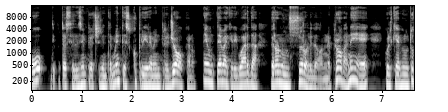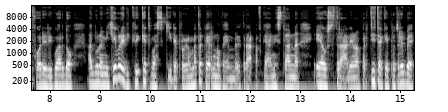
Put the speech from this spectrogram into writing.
o di potersi ad esempio accidentalmente scoprire mentre giocano. È un tema che riguarda però non solo le donne, prova ne è quel che è venuto fuori riguardo riguardo ad un'amichevole di cricket maschile programmata per novembre tra Afghanistan e Australia, una partita che potrebbe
